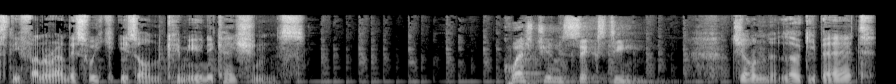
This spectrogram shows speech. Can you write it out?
the fun around this week is on communications. Question 16. John Logie Baird,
